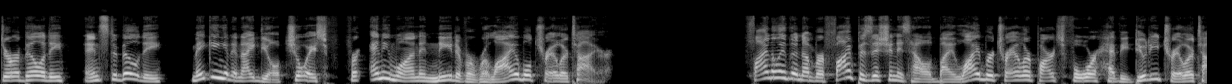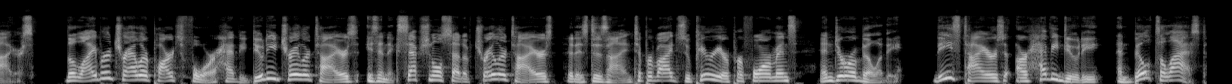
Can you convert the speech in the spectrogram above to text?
durability, and stability, making it an ideal choice for anyone in need of a reliable trailer tire. Finally, the number 5 position is held by Libra Trailer Parts 4 Heavy Duty Trailer Tires. The Libra Trailer Parts 4 Heavy Duty Trailer Tires is an exceptional set of trailer tires that is designed to provide superior performance and durability. These tires are heavy duty and built to last,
